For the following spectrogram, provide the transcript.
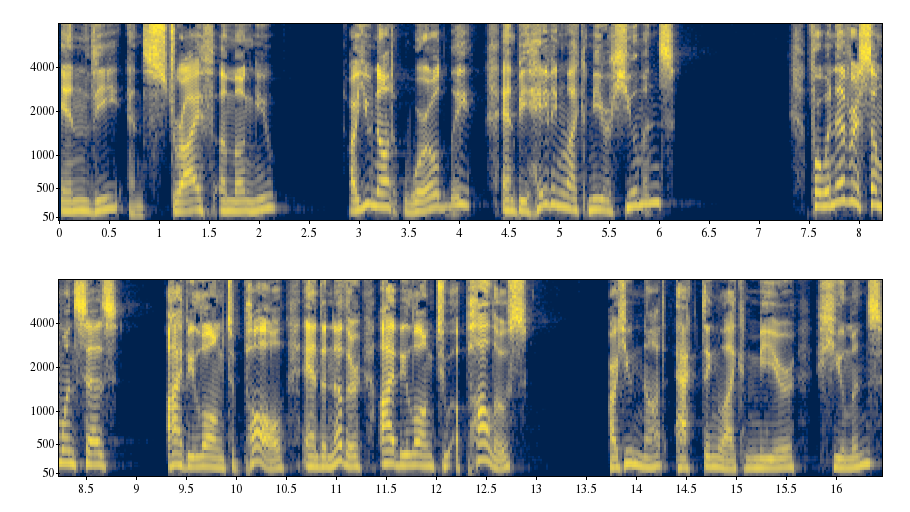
envy and strife among you, are you not worldly and behaving like mere humans? For whenever someone says, I belong to Paul, and another, I belong to Apollos, are you not acting like mere humans?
